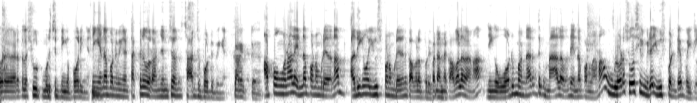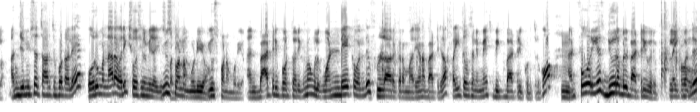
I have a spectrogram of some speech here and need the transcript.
ஒரு இடத்துல ஷூட் முடிச்சுட்டு நீங்க போறீங்க. நீங்க என்ன பண்ணுவீங்க? டக்குன்னு ஒரு அஞ்சு நிமிஷம் சார்ஜ் போட்டுப்பீங்க. கரெக்ட் அப்போ உங்களால என்ன பண்ண முடியாதுன்னா அதிகமா யூஸ் பண்ண முடியாதுன்னு கவலைப்படுங்க பட் அந்த கவலை வேணாம். நீங்க ஒரு மணி நேரத்துக்கு மேல வந்து என்ன பண்ணலாம்னா உங்களோட சோஷியல் மீடியா யூஸ் பண்ணிட்டே போய்க்கலாம். அஞ்சு நிமிஷம் சார்ஜ் போட்டாலே ஒரு மணி நேரம் வரைக்கும் சோஷியல் மீடியா யூஸ் பண்ண முடியும். யூஸ் பண்ண முடியும். அண்ட் பேட்டரி பொறுத்த வரைக்கும் உங்களுக்கு ஒன் டேக்கு வந்து ஃபுல்லா இருக்கிற மாதிரியான பேட்டரி தான். Five thousand mAh big battery கொடுத்துருக்கோம். And four years durable battery இருக்கு. லைக் வந்து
